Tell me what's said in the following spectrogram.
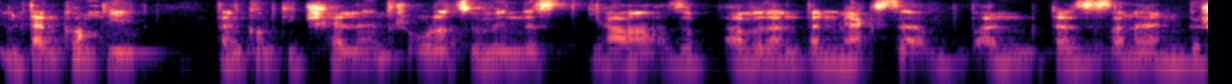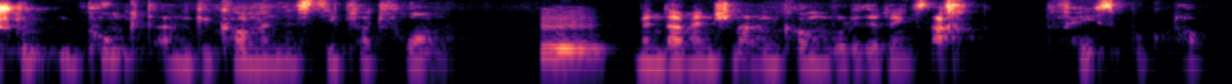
Und dann kommt die, dann kommt die Challenge oder zumindest, ja, also, aber dann, dann merkst du, an, dass es an einem bestimmten Punkt angekommen ist, die Plattform. Hm, Wenn da Menschen ankommen, wo du dir denkst, ach, Facebook oder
